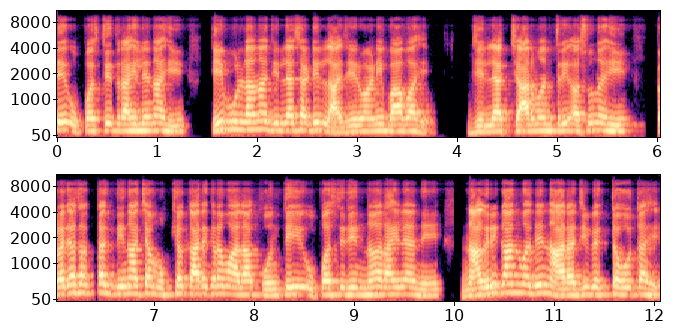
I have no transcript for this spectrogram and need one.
ते उपस्थित राहिले नाही. ही बुलढाणा जिल्ह्यासाठी लाजीरवाणी बाब आहे. जिल्ह्यात चार मंत्री असूनही प्रजासत्ताक दिनाच्या मुख्य कार्यक्रमाला कोणतीही उपस्थिती न राहिल्याने नागरिकांमध्ये नाराजी व्यक्त होत आहे.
